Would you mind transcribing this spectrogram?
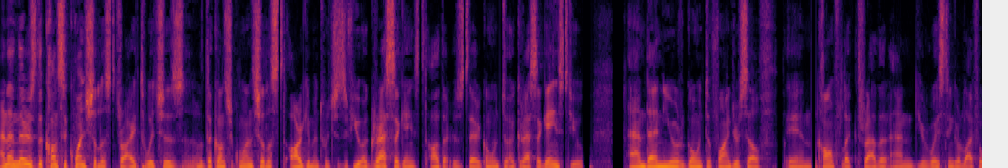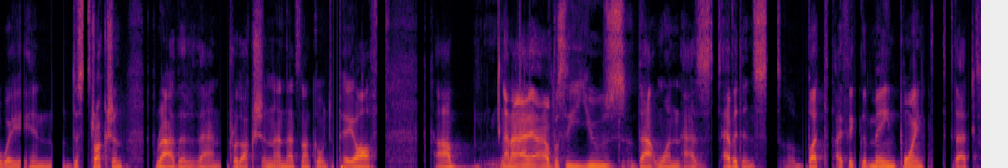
And then there's the consequentialist right, which is the consequentialist argument, which is if you aggress against others, they're going to aggress against you, and then you're going to find yourself in conflict rather, and you're wasting your life away in destruction rather than production, and that's not going to pay off. Um, and I obviously use that one as evidence, but I think the main point that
